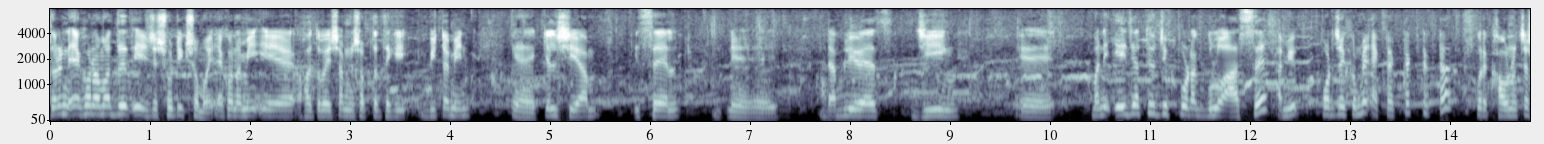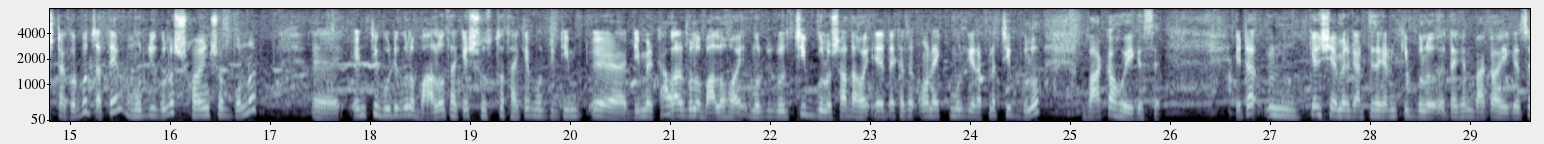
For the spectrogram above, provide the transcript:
ধরেন এখন আমাদের এই যে সঠিক সময়, এখন আমি হয়তো এই সামনের সপ্তাহ থেকে ভিটামিন ক্যালসিয়াম ইসেল ডাব্লিউএস জিং মানে এই জাতীয় যে প্রোডাক্টগুলো আছে, আমি পর্যায়ক্রমে একটা একটা একটা একটা করে খাওয়ানোর চেষ্টা করব যাতে মুরগিগুলো স্বয়ংসম্পূর্ণ অ্যান্টিবডিগুলো ভালো থাকে, সুস্থ থাকে মুরগির ডিম ডিমের কালারগুলো ভালো হয়, মুরগিগুলো চিপগুলো সাদা হয়, এ দেখা যায় অনেক মুরগির আপনার চিপগুলো বাঁকা হয়ে গেছে। এটা ক্যালসিয়ামের ঘাটতি থাকার কিপগুলো দেখেন বাঁকা হয়ে গেছে,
